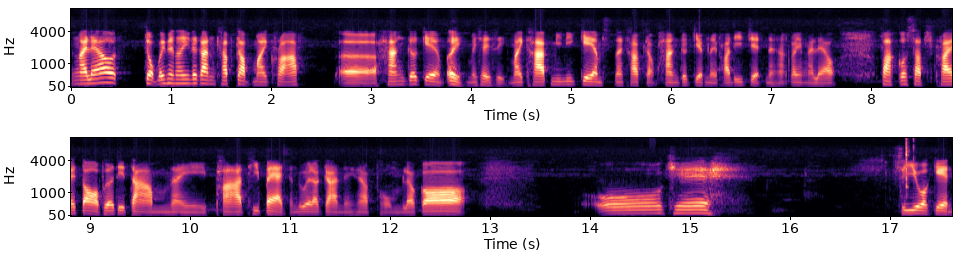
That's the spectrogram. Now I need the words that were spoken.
ยังไงแล้วจบไว้เพียงเท่านี้แล้วกันครับ กับ Minecraft เอ่อ Hunger Game เอ้ย ไม่ใช่สิ Minecraft Mini Games นะครับ กับ Hunger Game ในพาร์ทที่ 7 นะฮะ ก็ยังไงแล้ว ฝากกด subscribe ต่อเพื่อติดตามในพาร์ทที่ 8 กันด้วยแล้วกันนะครับผมแล้วก็ โอเค see you again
